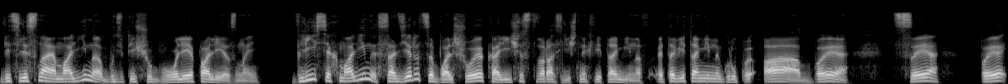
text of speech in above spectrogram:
ведь лесная малина будет еще более полезной. В листьях малины содержится большое количество различных витаминов. Это витамины группы А, В, С, П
